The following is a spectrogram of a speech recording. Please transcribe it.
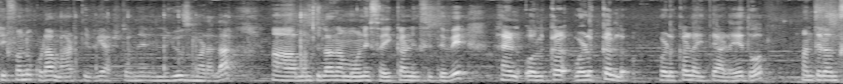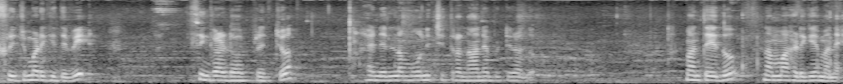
ಟಿಫನು ಕೂಡ ಮಾಡ್ತೀವಿ. ಅಷ್ಟೊಂದೇನು ಇಲ್ಲಿ ಯೂಸ್ ಮಾಡಲ್ಲ. ಮತ್ತಿಲ್ಲ ನಮ್ಮ ಓನಿ ಸೈಕಲ್ ನಿಲ್ಸಿದ್ದೀವಿ. ಆ್ಯಂಡ್ ಒಳ್ಕ, ಒಳ್ಕಲ್ಲು. ಒಳ್ಕಲ್ಲು ಐತೆ ಹಳೇದು. ಅಂತೇಳಿ ಒಂದು ಫ್ರಿಜ್ ಮಡಗಿದ್ದೀವಿ. ಸಿಂಗಲ್ ಡೋರ್ ಫ್ರಿಜ್ಜು ಆ್ಯಂಡ್ ಇಲ್ಲಿ ನಮ್ಮ ಓನಿ ಚಿತ್ರ ನಾನೇ ಬಿಟ್ಟಿರೋದು. ಮತ್ತು ಇದು ನಮ್ಮ ಅಡುಗೆ ಮನೆ.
